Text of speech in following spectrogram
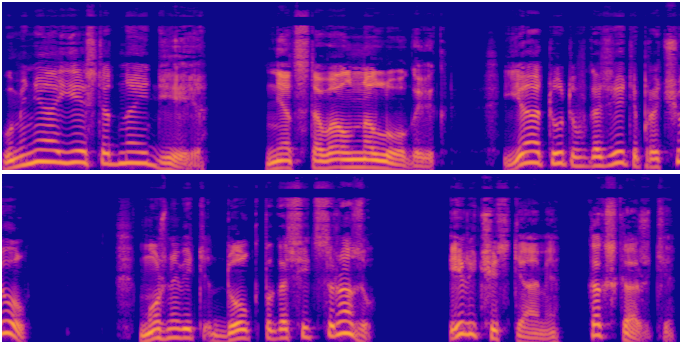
У меня есть одна идея. Не отставал налоговик. Я тут в газете прочел, можно ведь долг погасить сразу или частями, как скажете.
